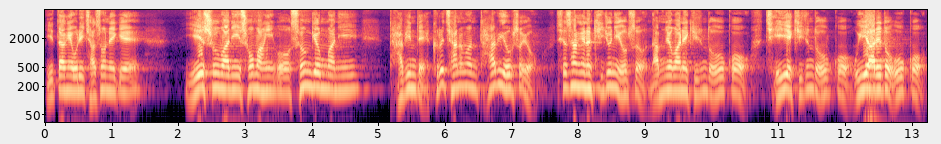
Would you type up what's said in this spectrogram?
이 땅에 우리 자손에게 예수만이 소망이고 성경만이 답인데 그렇지 않으면 답이 없어요. 세상에는 기준이 없어. 남녀 간의 기준도 없고, 제2의 기준도 없고, 위아래도 없고,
